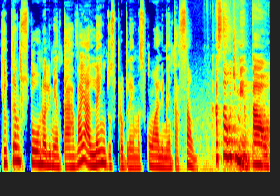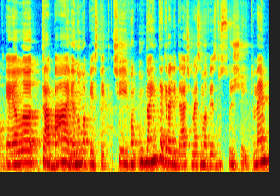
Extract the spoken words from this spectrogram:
que o transtorno alimentar vai além dos problemas com a alimentação? A saúde mental, ela trabalha numa perspectiva na integralidade, mais uma vez, do sujeito, né?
